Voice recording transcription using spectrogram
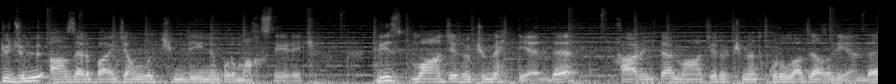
Güclü Azərbaycanlı kimliyini qurmaq istəyirik. Biz mühacir hökumət deyəndə xaricdə mühacir hökumət qurulacaq deyəndə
